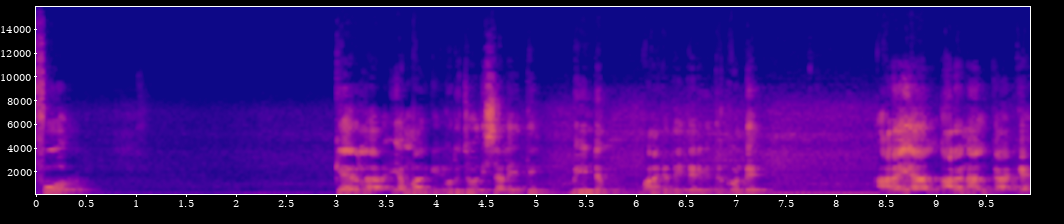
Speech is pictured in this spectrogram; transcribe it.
four Kerala MRK Guru ஜோதிஷாலயத்தின் மீண்டும் வணக்கத்தை தெரிவித்துக் கொண்டு அறையால் அறநாள் காக்க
